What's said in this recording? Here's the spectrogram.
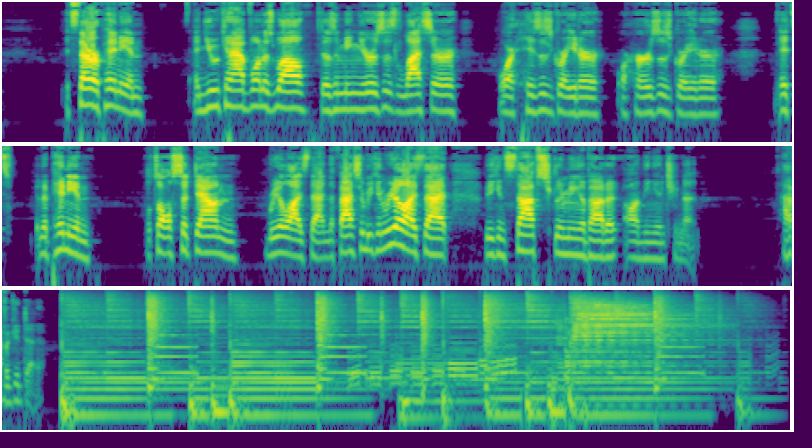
it's their opinion and you can have one as well. Doesn't mean yours is lesser, or his is greater, or hers is greater. It's an opinion. Let's all sit down and realize that. And the faster we can realize that, we can stop screaming about it on the internet. Have a good day.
